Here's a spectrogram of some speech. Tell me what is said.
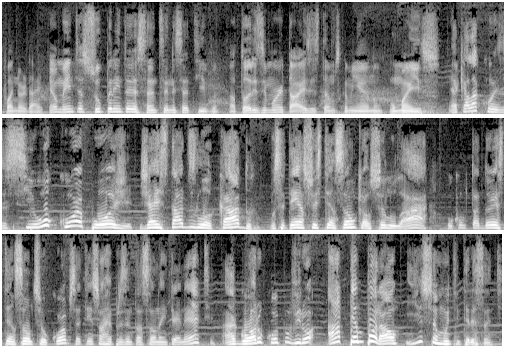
Funny or Die. Realmente é super interessante essa iniciativa. Atores imortais estamos caminhando rumo a isso. É aquela coisa, se o corpo hoje já está deslocado, você tem a sua extensão, que é o celular, o computador é a extensão do seu corpo, você tem sua representação na internet, agora o corpo virou atemporal. Isso é muito interessante.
